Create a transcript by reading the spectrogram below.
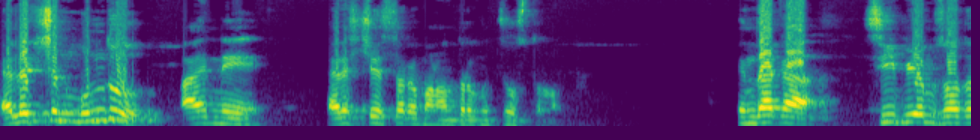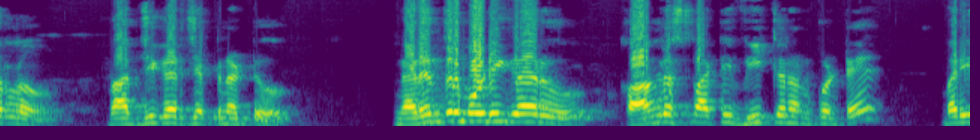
ఎలక్షన్ ముందు ఆయన్ని అరెస్ట్ చేస్తారో మనం అందరం చూస్తున్నాం. ఇందాక సిపిఎం సోదరులు బాబ్జీ గారు చెప్పినట్టు నరేంద్ర మోడీ గారు కాంగ్రెస్ పార్టీ వీక్ అని అనుకుంటే మరి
